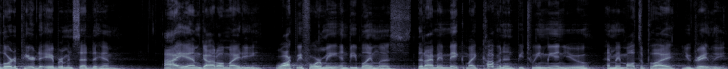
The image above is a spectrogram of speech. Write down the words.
the Lord appeared to Abram and said to him, I am God Almighty. Walk before me and be blameless, that I may make my covenant between me and you, and may multiply you greatly.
